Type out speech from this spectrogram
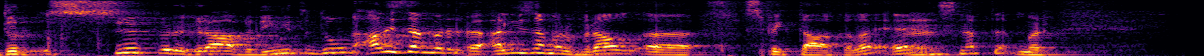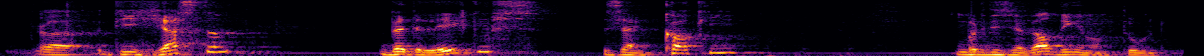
door super grave dingen te doen. Al is dat maar, eh, al is dat maar vooral eh, spektakel, hè, hè, snap je? Maar die gasten bij de Lakers zijn cocky, maar die zijn wel dingen aan het doen.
